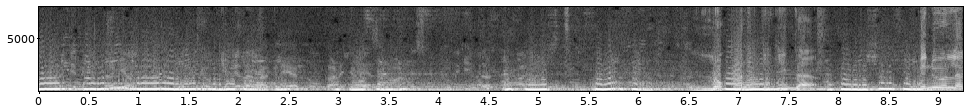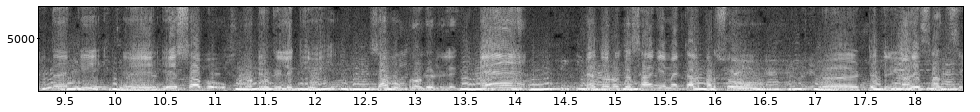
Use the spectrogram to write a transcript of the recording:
ਆਯੋਜਿਤ ਕੀਤਾ ਗਿਆ ਉਹਦੇ ਕਿਵੇਂ ਦਾ ਲੱਗ ਰਿਹਾ, ਲੋਕਾਂ ਨੇ ਜਿਹੜਾ ਸਮਾਨ ਡਿਸਟ੍ਰੀਬਿਊਟ ਕੀਤਾ। ਲੋਕਾਂ ਨੇ ਕੀ ਕੀਤਾ? ਮੈਨੂੰ ਲੱਗਦਾ ਹੈ ਕਿ ਇਹ- ਸਭ ਉੱਪਰੋਂ ਡਿਊਟੀ ਲੱਗੀ ਹੋਈ ਹੈ। ਸਭ ਉੱਪਰੋਂ ਡਿਊਟੀ ਲੱਗੀ ਮੈਂ ਮੈਂ ਤੁਹਾਨੂੰ ਦੱਸਾਂ ਕਿ ਮੈਂ ਕੱਲ ਪਰਸੋਂ ਅਹ, ਢੱਡਰੀਆਂ ਵਾਲੇ ਸੰਤ ਸੀ।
